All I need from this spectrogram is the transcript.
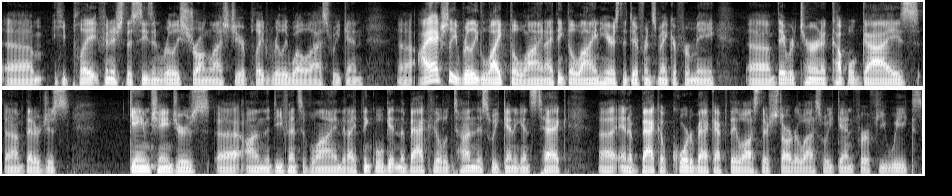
Um, he played finished the season really strong last year. Played really well last weekend. Uh, I actually really like the line. I think the line here is the difference maker for me. Um, they return a couple guys um, that are just game changers uh, on the defensive line that I think will get in the backfield a ton this weekend against Tech, uh, and a backup quarterback after they lost their starter last weekend for a few weeks.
